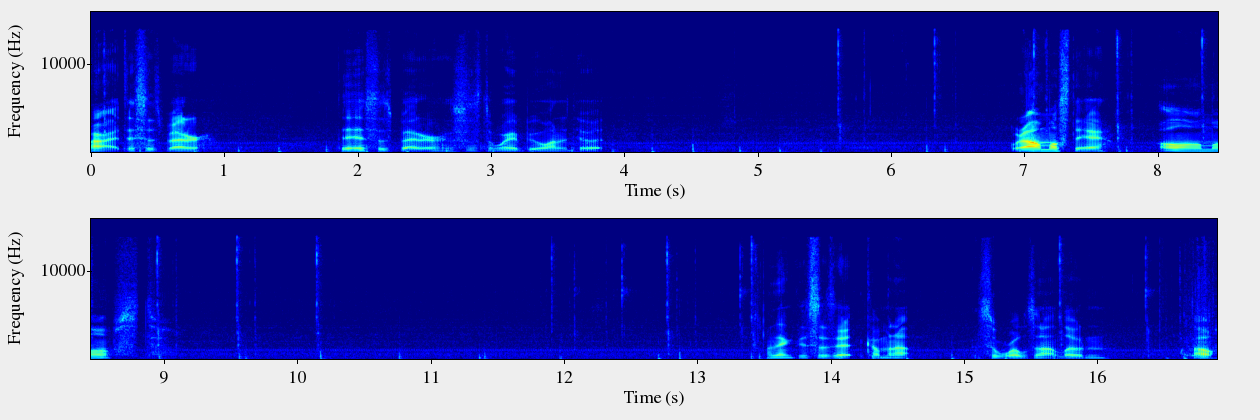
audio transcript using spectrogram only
Alright, this is better. This is better. This is the way we want to do it. We're almost there. Almost. I think this is it coming up. The world's not loading. Oh,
